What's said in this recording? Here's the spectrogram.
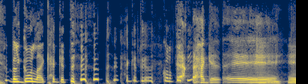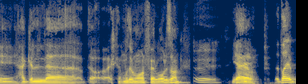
بال Gulag حقت حقت Call of. حق إيه إيه إيه حق ال Modern Warfare Warzone yeah yeah طيب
